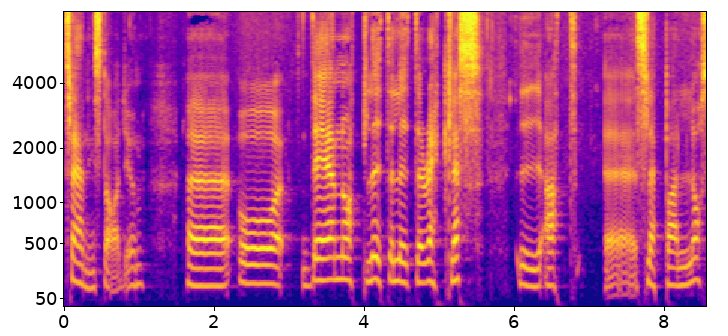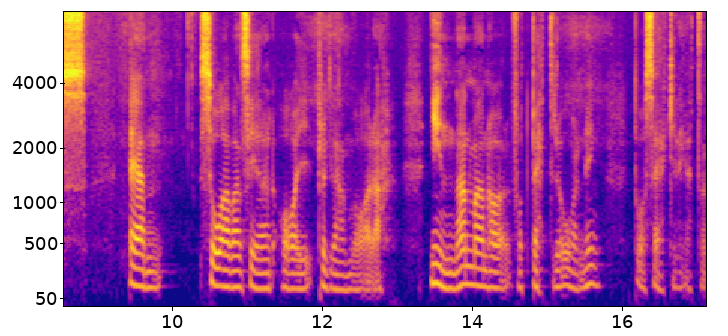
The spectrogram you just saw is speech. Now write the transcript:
träningsstadium. Uh, och det är något lite, lite reckless i att uh, släppa loss en så avancerad AI-programvara innan man har fått bättre ordning på säkerheten.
